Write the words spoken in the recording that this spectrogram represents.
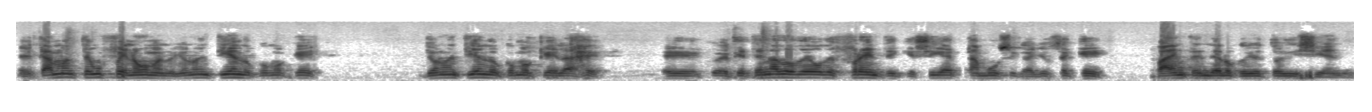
Estamos ante un fenómeno. Yo no entiendo cómo que, yo no entiendo cómo que la, eh, el que tenga los dedos de frente y que siga esta música, yo sé que va a entender lo que yo estoy diciendo.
